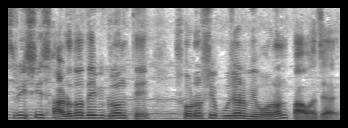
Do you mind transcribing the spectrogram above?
শ্রী শ্রী সারদা দেবী গ্রন্থে ষোড়শী পূজার বিবরণ পাওয়া যায়।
